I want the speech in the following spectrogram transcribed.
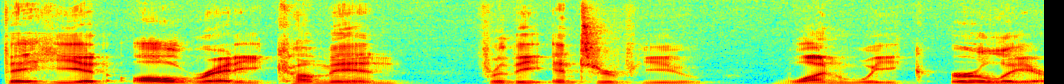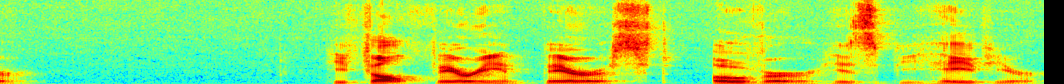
that he had already come in for the interview one week earlier. He felt very embarrassed over his behavior.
